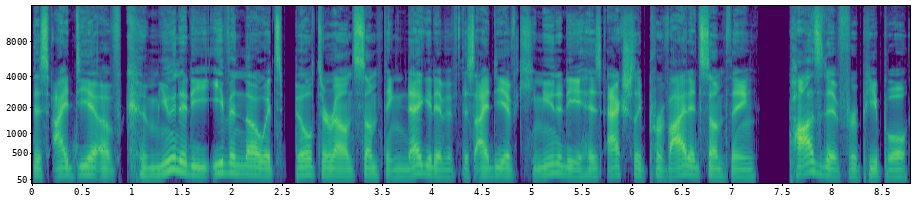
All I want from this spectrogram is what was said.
this idea of community, even though it's built around something negative, if this idea of community has actually provided something positive for people,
